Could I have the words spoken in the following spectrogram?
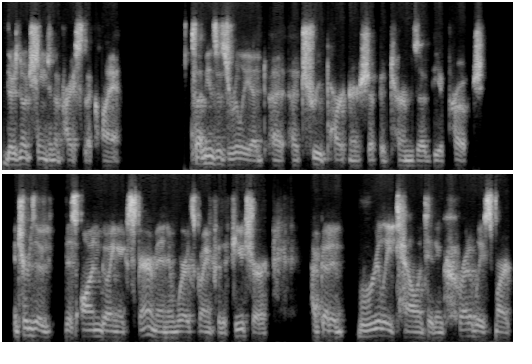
There's no change in the price of the client. So that means it's really a, a, a true partnership in terms of the approach. In terms of this ongoing experiment and where it's going for the future, I've got a really talented, incredibly smart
